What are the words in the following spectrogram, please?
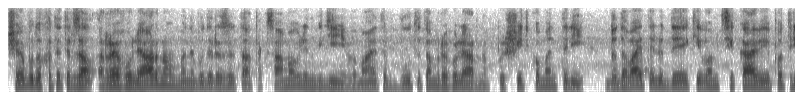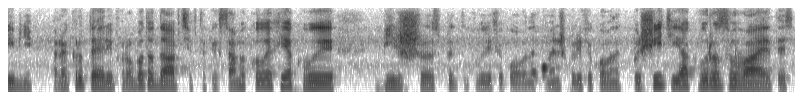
Якщо я буду ходити в зал регулярно, в мене буде результат. Так само в LinkedIn, Ви маєте бути там регулярно. Пишіть коментарі, додавайте людей, які вам цікаві і потрібні, рекрутерів, роботодавців, таких самих колег, як ви, більш кваліфікованих, менш кваліфікованих. Пишіть, як ви розвиваєтесь,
